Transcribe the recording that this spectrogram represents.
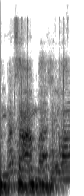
శివ సాంబ శివా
